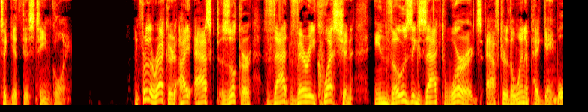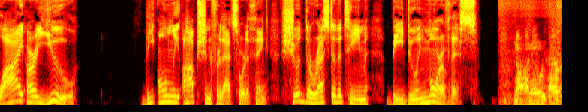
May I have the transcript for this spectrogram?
to get this team going? And for the record, I asked Zucker that very question in those exact words after the Winnipeg game. Why are you the only option for that sort of thing? Should the rest of the team be doing more of this? No, I mean, we, I,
